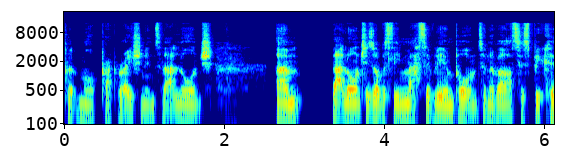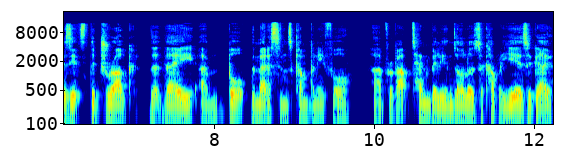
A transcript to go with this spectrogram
put more preparation into that launch. Um, that launch is obviously massively important to Novartis because it's the drug that they um, bought the medicines company for uh, for about ten billion dollars a couple of years ago.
